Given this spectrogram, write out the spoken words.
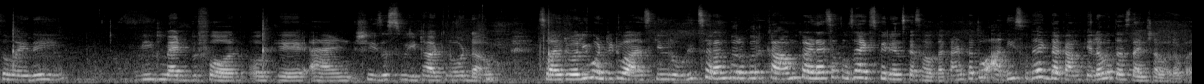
So Vaidehi, we've met before, okay, and she's a sweetheart, no doubt. So I really wanted to ask you, Rohit सरांबरोबर काम करण्याचा तुझा एक्सपिरियन्स कसा होता? कारण का तू आधी सुद्धा एकदा काम केलं होतंस त्यांच्याबरोबर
